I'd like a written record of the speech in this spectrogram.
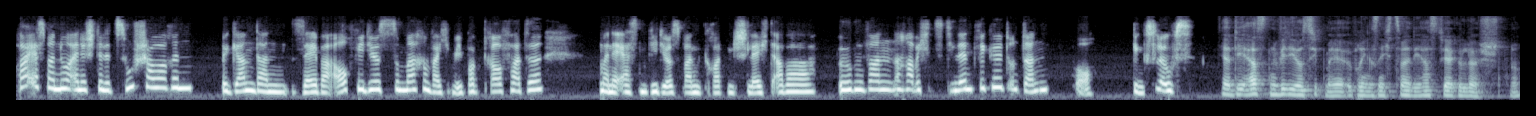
war erstmal nur eine stille Zuschauerin, begann dann selber auch Videos zu machen, weil ich mir Bock drauf hatte, meine ersten Videos waren grottenschlecht, aber irgendwann habe ich einen Stil entwickelt und dann oh, ging's los. Ja, die ersten Videos sieht man ja übrigens nichts mehr, die hast du ja gelöscht. Ne?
